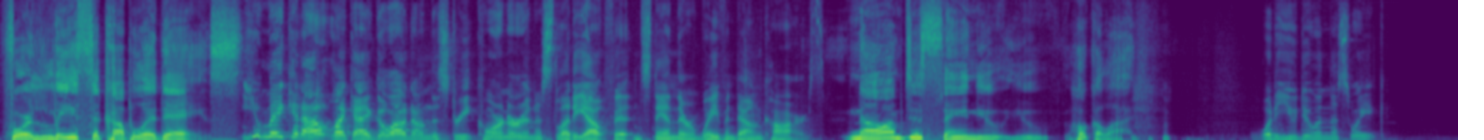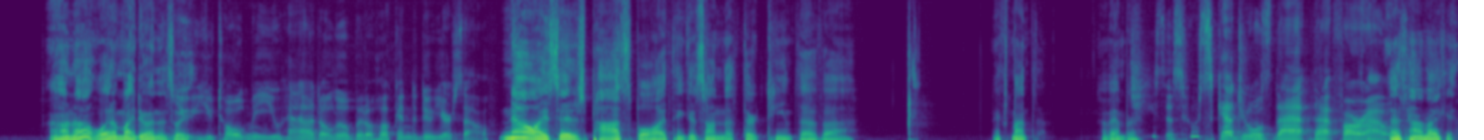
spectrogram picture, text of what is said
For at least a couple of days. You make it out like I go out on the street corner in a slutty outfit and stand there waving down cars. No, I'm just saying you you hook a lot. What are you doing this week? I don't know. What am I doing this You, week? you told me you had a little bit of hooking to do yourself. No, I said it's possible. I think it's on the 13th of uh, next month, November. Jesus, who schedules that that far out? That's how I like it.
